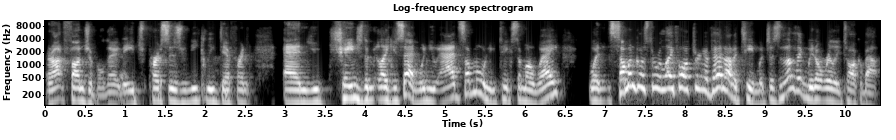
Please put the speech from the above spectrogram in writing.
They're not fungible. They're, each person is uniquely different. And you change them, like you said, when you add someone, when you take someone away, when someone goes through a life altering event on a team, which is another thing we don't really talk about,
